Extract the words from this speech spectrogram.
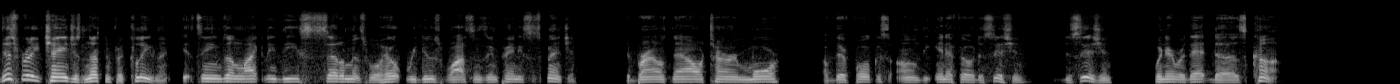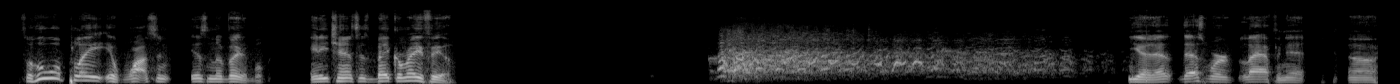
This really changes nothing for Cleveland. It seems unlikely these settlements will help reduce Watson's impending suspension. The Browns now turn more of their focus on the NFL decision decision whenever that does come. So who will play if Watson isn't available? Any chances Baker Mayfield? Yeah, that that's worth laughing at. Uh,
